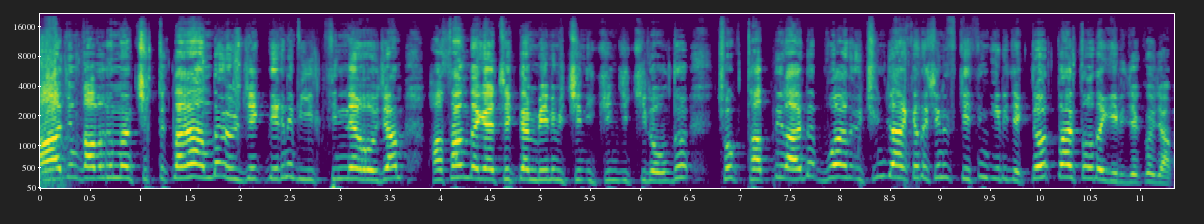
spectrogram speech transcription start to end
ağacın cover'ından çıktıkları anda öleceklerini bilsinler hocam. Hasan da gerçekten benim için ikinci kill oldu. Çok tatlılardı. Bu arada üçüncü arkadaşınız kesin gelecek. Dört varsa o da gelecek hocam.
